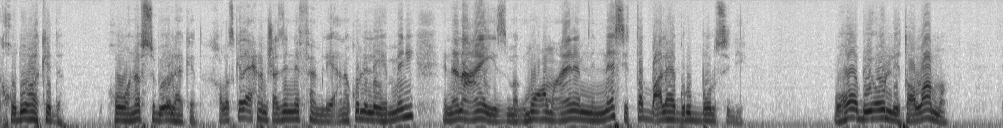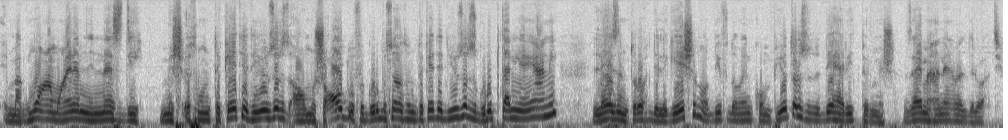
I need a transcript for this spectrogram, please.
خدوها كده. هو نفسه بيقولها كده. خلاص كده إحنا مش عايزين نفهم ليه. أنا كل اللي يهمني إن أنا عايز مجموعة معينة من الناس يتطبق عليها group policy دي. وهو بيقول لي طالما المجموعة معينة من الناس دي مش authenticated users أو مش عضو في ال group اسمه authenticated users group تانية يعني لازم تروح delegation وتضيف domain computers وتديها read permission زي ما هنعمل دلوقتي.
